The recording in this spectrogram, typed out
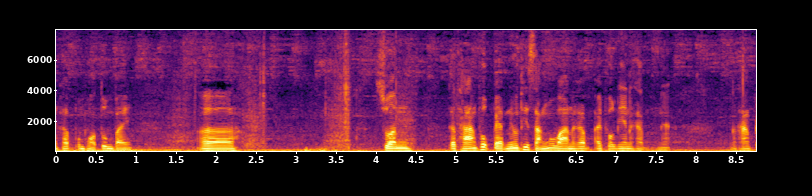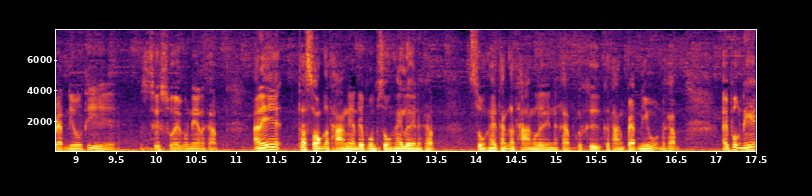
นะครับ ผมห่อตุ้มไปเอ่อ ส่วนกระถางพวก 8 นิ้วที่สั่งเมื่อวานนะครับไอ้พวกนี้นะครับเนี่ยกระถาง 8 นิ้วที่สวยๆพวกนี้นะครับ อันนี้ถ้า 2 กระถางเนี่ยเดี๋ยวผมส่งให้เลยนะครับ ส่งให้ทั้งกระถางเลยนะครับ ก็คือกระถาง 8 นิ้วนะครับไอ้พวกนี้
